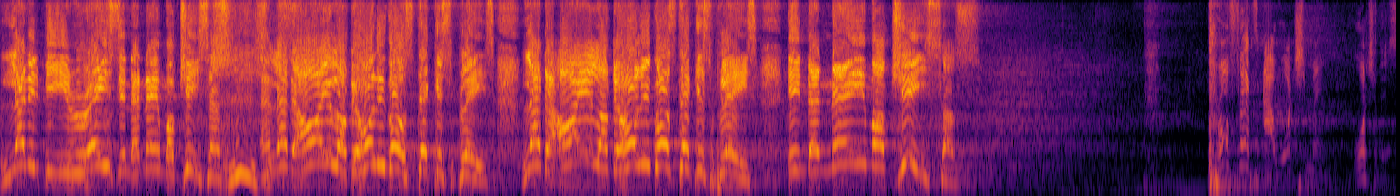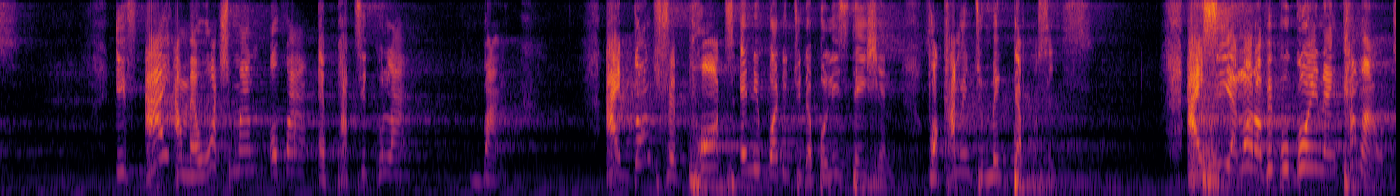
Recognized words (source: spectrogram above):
let it be erased in the name of Jesus. Jesus. And let the oil of the Holy Ghost take its place. Let the oil of the Holy Ghost take its place in the name of Jesus. Prophets are watchmen. Watch this. If I am a watchman over a particular bank, I don't report anybody to the police station for coming to make deposits. I see a lot of people go in and come out.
